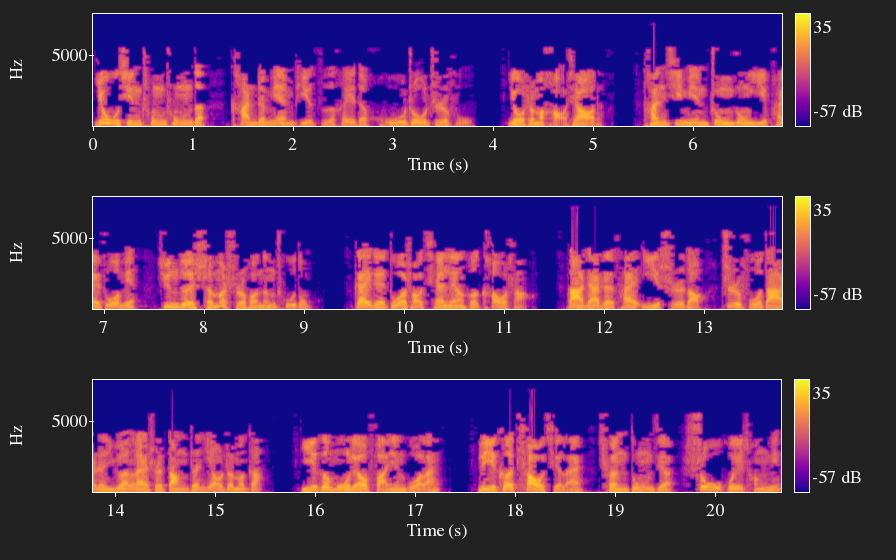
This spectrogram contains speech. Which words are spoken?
忧心忡忡的看着面皮紫黑的湖州知府。有什么好笑的？谭希敏重重一拍桌面：“军队什么时候能出动？该给多少钱粮和犒赏？”大家这才意识到，知府大人原来是当真要这么干。一个幕僚反应过来，立刻跳起来劝东家收回成命。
